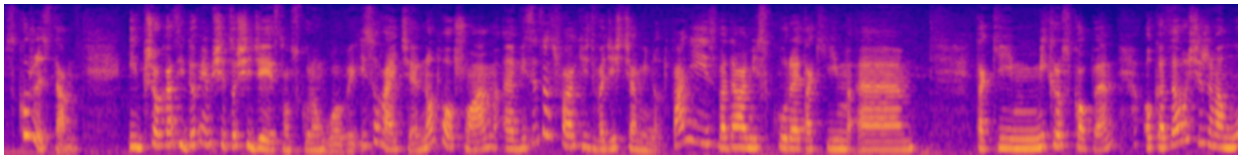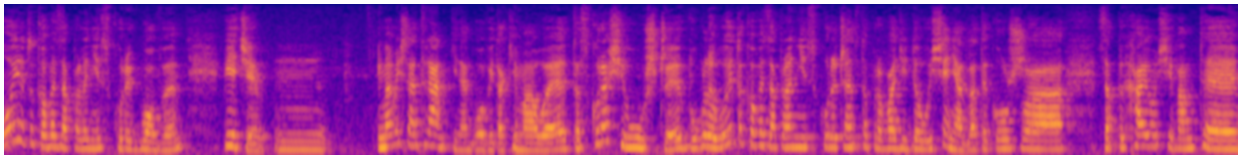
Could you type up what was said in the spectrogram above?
skorzystam. I przy okazji dowiem się, co się dzieje z tą skórą głowy. I słuchajcie, no poszłam, e, wizyta trwała jakieś 20 minut. Pani zbadała mi skórę takim, e, takim mikroskopem. Okazało się, że mam łojotokowe zapalenie skóry głowy. Wiecie, mm, i mam jeszcze natranki na głowie takie małe, ta skóra się łuszczy, w ogóle łytokowe zapalenie skóry często prowadzi do łysienia, dlatego że zapychają się Wam te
